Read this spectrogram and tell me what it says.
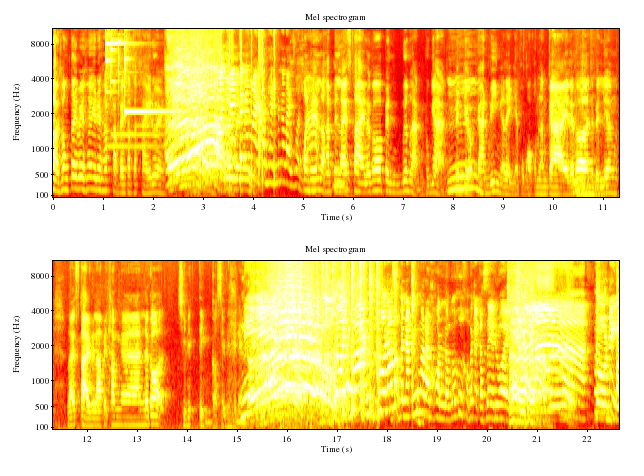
ฝากช่องเต้ยไว้ให้ด้วยครับ ฝากไปซับสไครต์ด้วย เออคอนเทนต์เป็นยังไงคอนเทนต์เป็น อะไรส่วนคอนเทนต์เหรอครับ เป็นไลฟ์สไตล์แล้วก็เป็นเบื้องหลังทุกอย่างเป็นเกี่ยวกับการวิ่งอะไรอย่างเงี้ย ผมออกกำลังกาย แล้วก็จะเป็นเรื่องไลฟ์สไตล์เวลาไปทำงาน แล้วก็ชีวิตติ่งก็เซฟเป็นยังไงนี่ว่าเขาน่าจะเป็นนักวิ่งมาราธอนแล้วก็คือเขาเป็นอากาเซ่ด้วยใช่ครับ อ่าเกินไป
